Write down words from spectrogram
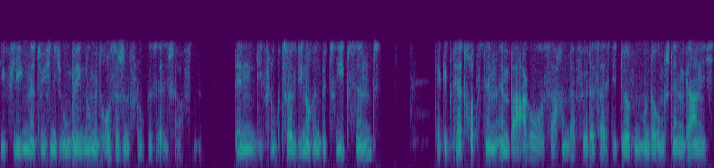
die fliegen natürlich nicht unbedingt nur mit russischen Fluggesellschaften. Denn die Flugzeuge, die noch in Betrieb sind, da gibt es ja trotzdem Embargo-Sachen dafür. Das heißt, die dürfen unter Umständen gar nicht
